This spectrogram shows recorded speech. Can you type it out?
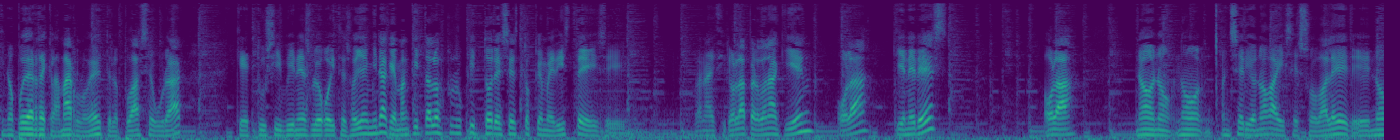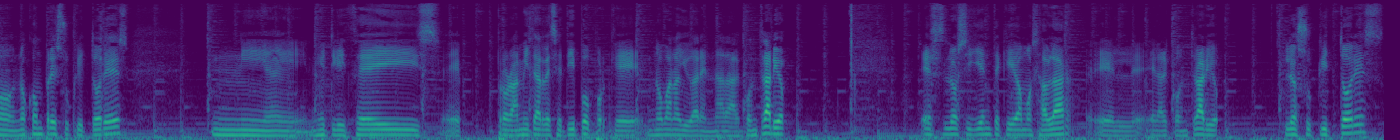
Y no puedes reclamarlo, ¿eh? Te lo puedo asegurar. Que tú si vienes luego y dices, oye, mira, que me han quitado los suscriptores estos que me disteis. Y van a decir, hola, perdona, ¿quién? ¿Hola? ¿Quién eres? Hola. No, no, no, en serio, no hagáis eso, ¿vale? Eh, no, no compréis suscriptores ni, eh, ni utilicéis eh, programitas de ese tipo porque no van a ayudar en nada. Al contrario, es lo siguiente que íbamos a hablar, el, el al contrario. Los suscriptores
